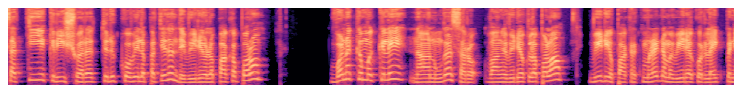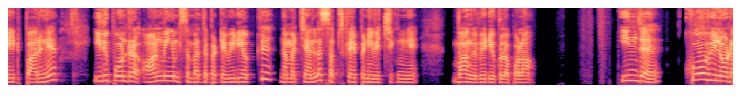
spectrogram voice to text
சத்தியகிரீஸ்வரர் திருக்கோவிலை பற்றி தான் இந்த வீடியோவில் பார்க்க போகிறோம் வணக்கம் மக்களே நான் உங்கள் சரோ. வாங்க வீடியோக்குள்ளே போகலாம் வீடியோ பார்க்குறக்கு முன்னாடி நம்ம வீடியோக்கு ஒரு லைக் பண்ணிட்டு பாருங்கள் இது போன்ற ஆன்மீகம் சம்பந்தப்பட்ட வீடியோக்கு நம்ம சேனலை சப்ஸ்கிரைப் பண்ணி வச்சுக்கோங்க. வாங்க வீடியோக்குள்ளே போகலாம் இந்த கோவிலோட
